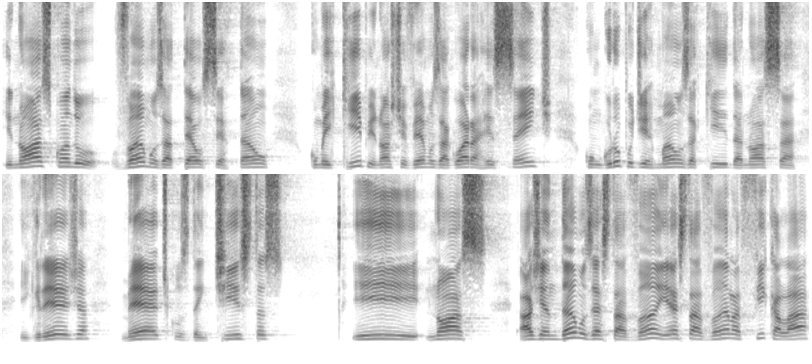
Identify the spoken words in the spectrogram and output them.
E nós, quando vamos até o sertão com uma equipe, nós tivemos agora recente, com um grupo de irmãos aqui da nossa igreja, médicos, dentistas, e nós agendamos esta van e esta van ela fica lá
